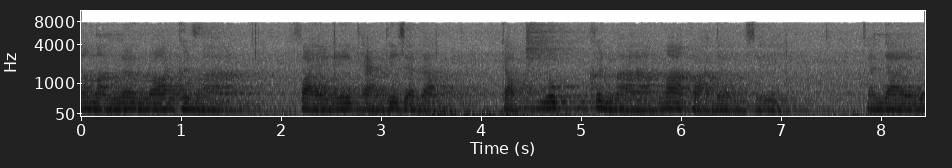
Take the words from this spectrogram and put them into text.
น้ำมันเริ่มร้อนขึ้นมา ไฟนี้แทนที่จะดับกับลุกขึ้นมามากกว่าเดิมสิฉันใดเว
